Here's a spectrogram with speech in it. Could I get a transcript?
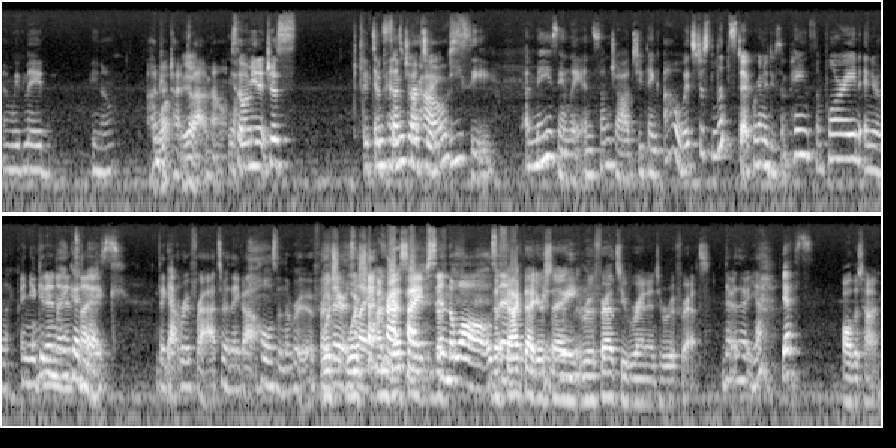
and we've made, you know, a A hundred times yeah. that amount. Yeah. So I mean, it just it and depends some per house. are easy, amazingly. in some jobs you think, oh, it's just lipstick. We're going to do some paint, some flooring, and you're like, And you oh get in oh my and it's goodness. like they got Yeah. roof rats or they got holes in the roof or Which- there's which like I'm crack pipes the- in the walls. The and fact that you're saying we- roof rats, you've ran into roof rats they're, they're, yeah. yes, all the time.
